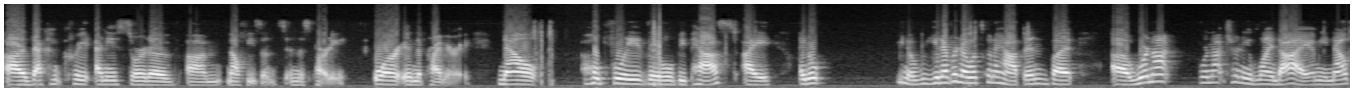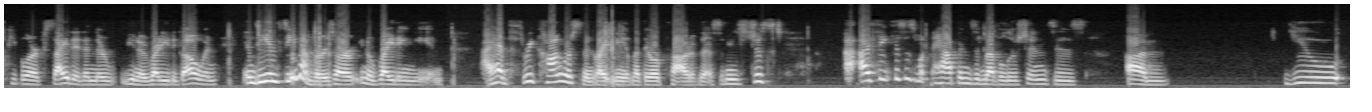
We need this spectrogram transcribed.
uh, that can create any sort of um, malfeasance in this party or in the primary. Now, hopefully, they will be passed. I, I don't, you know, you never know what's going to happen, but uh, we're not. We're not turning a blind eye. I mean, now people are excited and they're, you know, ready to go. And, and DNC members are, you know, writing me. And I had three congressmen write me that they were proud of this. I mean, it's just, I think this is what happens in revolutions is um, you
